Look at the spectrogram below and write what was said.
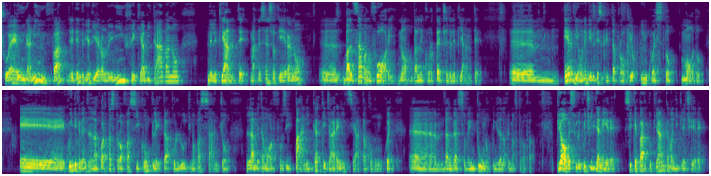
cioè una ninfa, le dendriadi erano le ninfe che abitavano nelle piante, ma nel senso che erano, eh, balzavano fuori no? dalle cortecce delle piante. Ehm, Ermione viene descritta proprio in questo modo e quindi ovviamente nella quarta strofa si completa con l'ultimo passaggio la metamorfosi panica che già era iniziata comunque eh, dal verso 21, quindi dalla prima strofa. Piove sulle tue ciglia nere, sì che par tu pianca ma di piacere.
